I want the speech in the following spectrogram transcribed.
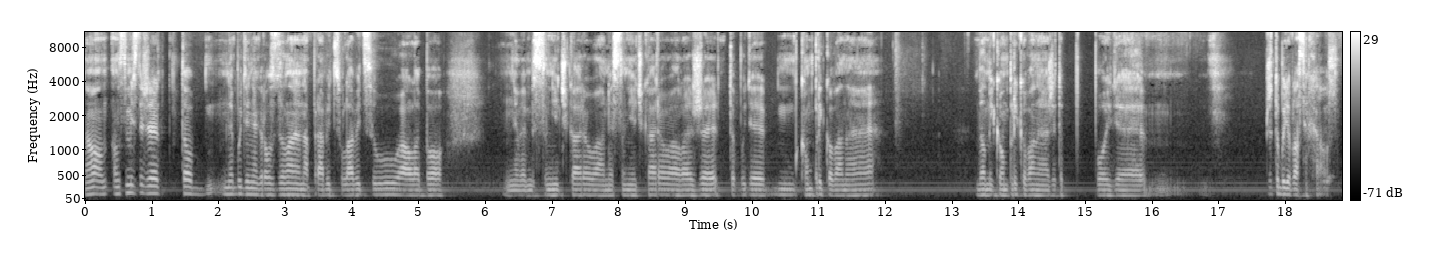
No, on, on si myslí, že to nebude nejak rozdelené na pravicu, lavicu, alebo neviem, slniečkárov a neslniečkárov, ale že to bude mm, komplikované, veľmi komplikované a že to pôjde, mm, že to bude vlastne chaos.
